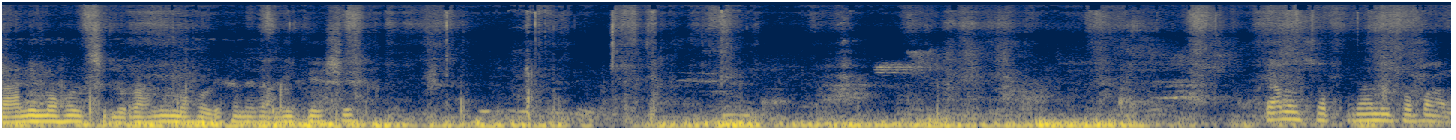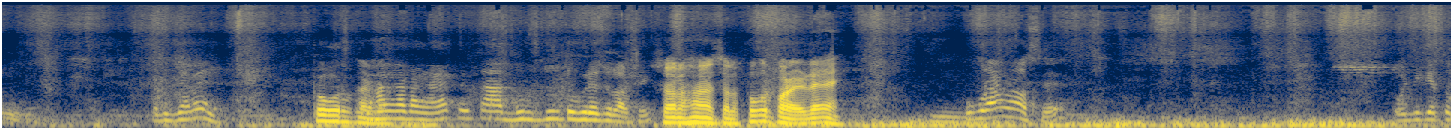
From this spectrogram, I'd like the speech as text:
রানী মহল ছিল রানী মহল এখানে রানীকে এসে কেমন সব রানী পাপান ওটি যাবেন? পুকুর কাটা ভাঙ্গা টাঙ্গা তার দূর দূর তো ঘুরে চলে আসে। চলো হ্যাঁ চলো পুকুর পাড়ে রে পুকুর আছে। ওইদিকে তো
